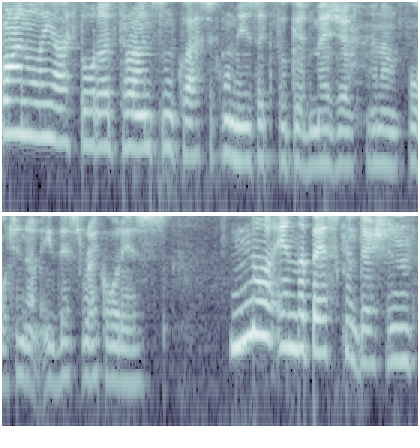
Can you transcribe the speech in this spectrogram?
Finally, I thought I'd throw in some classical music for good measure, and unfortunately this record is not in the best condition.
